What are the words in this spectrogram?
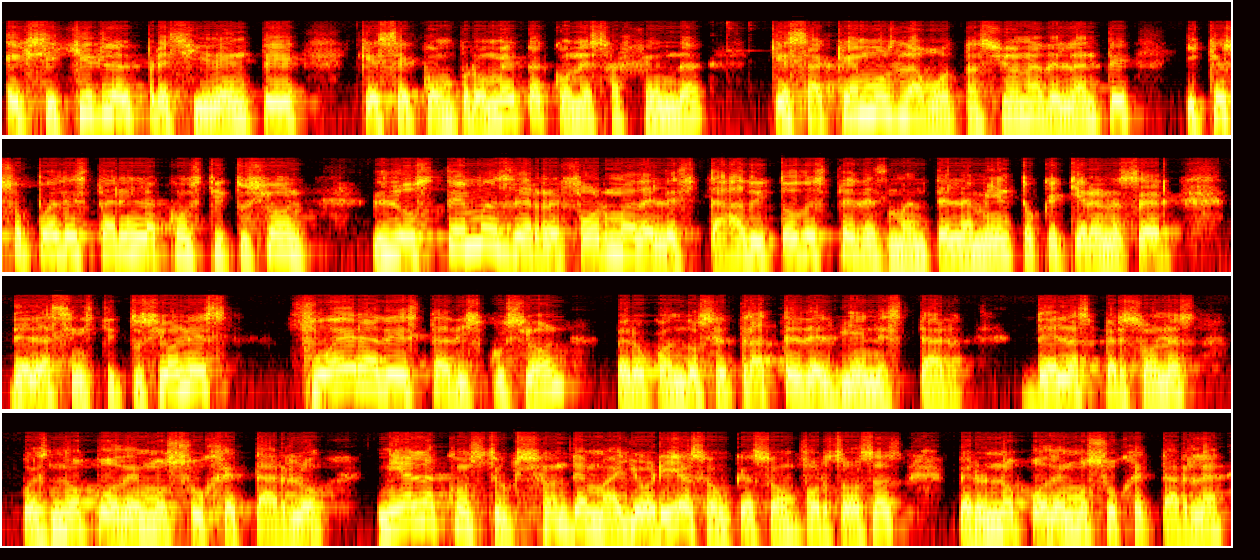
exigirle al presidente que se comprometa con esa agenda, que saquemos la votación adelante y que eso pueda estar en la Constitución. Los temas de reforma del Estado y todo este desmantelamiento que quieren hacer de las instituciones fuera de esta discusión, pero cuando se trate del bienestar de las personas, pues no podemos sujetarlo ni a la construcción de mayorías, aunque son forzosas, pero no podemos sujetarla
